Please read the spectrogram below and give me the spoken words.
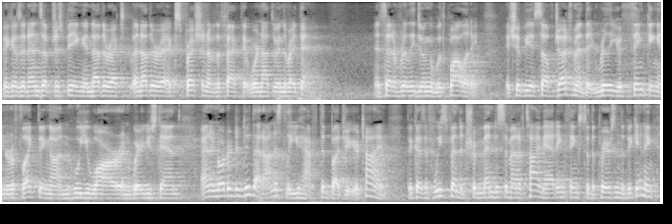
Because it ends up just being another, another expression of the fact that we're not doing the right thing. Instead of really doing it with quality. It should be a self judgment that really you're thinking and reflecting on who you are and where you stand. And in order to do that, honestly, you have to budget your time. Because if we spend a tremendous amount of time adding things to the prayers in the beginning,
